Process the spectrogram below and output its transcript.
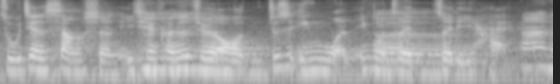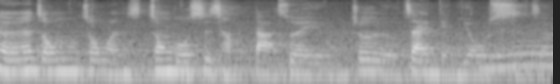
逐渐上升。以前可能是觉得、哦，你就是英文，英文最最厉害。当然可能中中文中国市场大，所以我们就有占一点优势这样。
